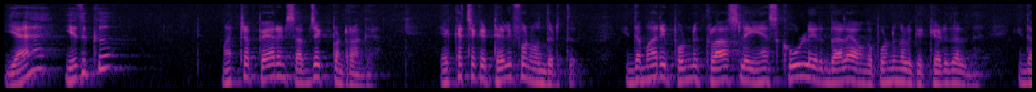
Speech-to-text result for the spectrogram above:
ஏன்? எதுக்கு? மற்ற பேரண்ட்ஸ் அப்ஜெக்ட் பண்ணுறாங்க எக்கச்சக்க டெலிஃபோன் வந்துடுது இந்த மாதிரி பொண்ணு கிளாஸில் ஏன் ஸ்கூலில் இருந்தாலே அவங்க பொண்ணுங்களுக்கு கெடுதல்னு? இந்த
